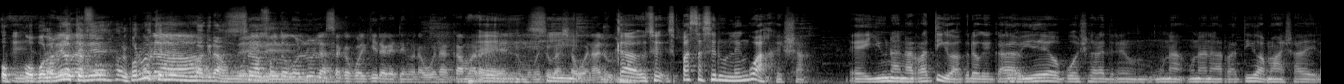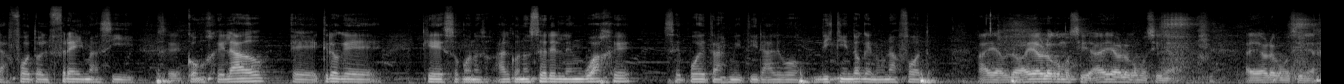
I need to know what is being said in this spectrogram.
O, eh, o por lo menos tener, fo- o por lo menos una- tener un background. Una de- foto con luz la saca cualquiera que tenga una buena cámara en un momento que Eh, sí, haya buena luz. Claro, pasa a ser un lenguaje ya. eh, y una narrativa. Creo que cada video puede llegar a tener un- una, una narrativa más allá de la foto, el frame así Sí. congelado. Eh, creo que, que eso, al conocer el lenguaje, se puede transmitir algo distinto que en una foto. Ahí habló, ahí habló como si, ahí habló como cineasta. Ahí habló como cineasta.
